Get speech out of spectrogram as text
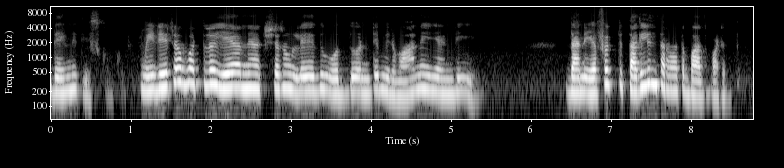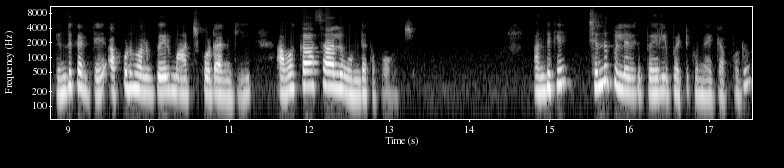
దేన్ని తీసుకోకూడదు. మీ డేట్ ఆఫ్ బర్త్లో ఏ అనే అక్షరం లేదు వద్దు అంటే మీరు మానేయండి. దాని ఎఫెక్ట్ తగిలిన తర్వాత బాధపడద్దు. ఎందుకంటే అప్పుడు మనం పేరు మార్చుకోవడానికి అవకాశాలు ఉండకపోవచ్చు. అందుకే చిన్నపిల్లలకి పేర్లు పెట్టుకునేటప్పుడు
